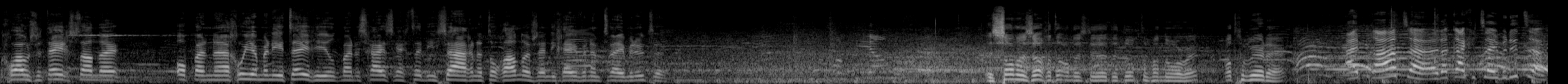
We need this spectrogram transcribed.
gewoon zijn tegenstander op een eh, goede manier tegenhield. Maar de scheidsrechter die zagen het toch anders en die geven hem twee minuten. Sanne zag het anders, de, de dochter van Norbert. Wat gebeurde er? Hij praatte en dan krijg je twee minuten.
